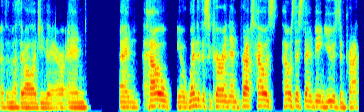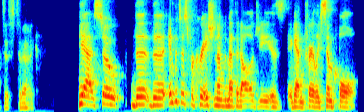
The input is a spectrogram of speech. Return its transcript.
of the methodology there, and and how you know when did this occur, and then perhaps how is how is this then being used in practice today? Yeah, so the the impetus for creation of the methodology is again fairly simple.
